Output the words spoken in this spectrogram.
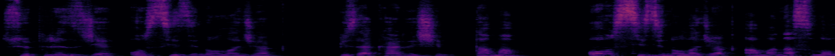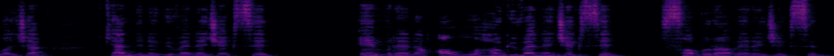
Sürprizce o sizin olacak. Güzel kardeşim tamam. O sizin olacak ama nasıl olacak? Kendine güveneceksin. Evrene Allah'a güveneceksin. Sabıra vereceksin.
